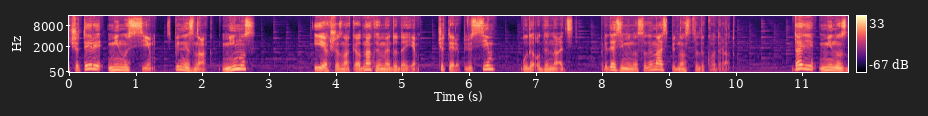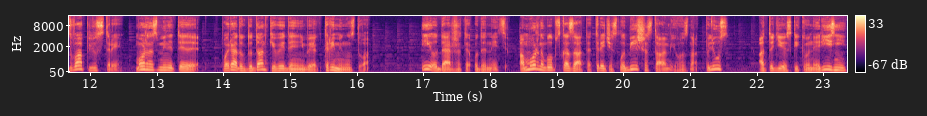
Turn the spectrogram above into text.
4, мінус 7. Спільний знак мінус. І якщо знаки однакові, ми додаємо 4 плюс 7 буде 11. Прийдеться мінус 11 підносити до квадрату. Далі мінус 2 плюс 3. Можна змінити порядок доданки, вийде ніби як 3 мінус 2. І одержати одиницю. А можна було б сказати, 3 число більше, ставимо його знак плюс, а тоді, оскільки вони різні,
